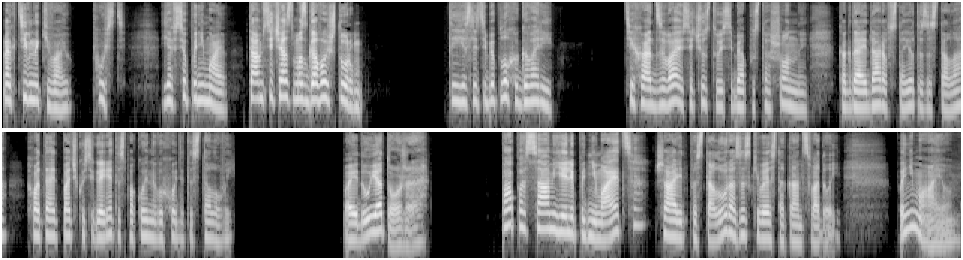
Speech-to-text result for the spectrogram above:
Активно киваю. Пусть. Я все понимаю. Там сейчас мозговой штурм. Ты, если тебе плохо, говори. Тихо отзываюсь и чувствую себя опустошенной, когда Айдаров встает из-за стола, хватает пачку сигарет и спокойно выходит из столовой. Пойду я тоже. Папа сам еле поднимается, шарит по столу, разыскивая стакан с водой. Понимаю.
